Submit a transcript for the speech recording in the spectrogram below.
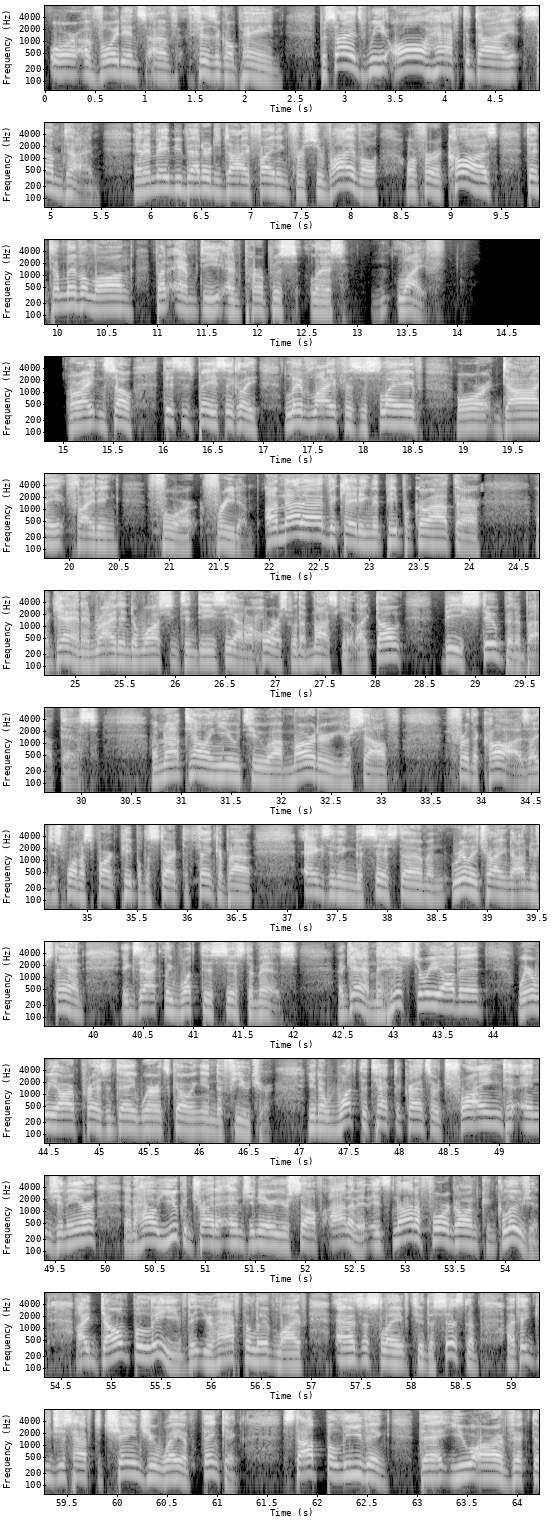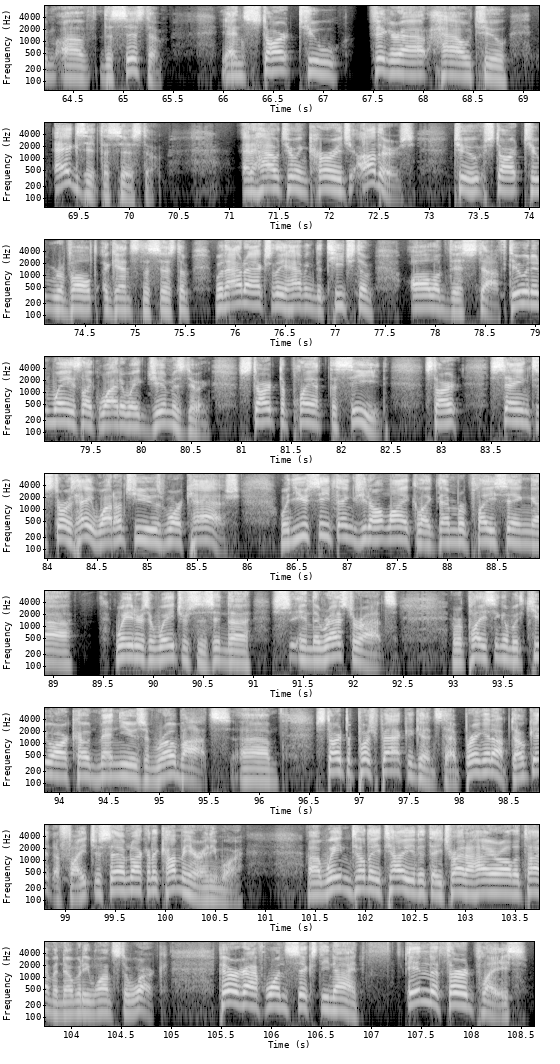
or avoidance of physical pain. Besides, we all have to die sometime, and it may be better to die fighting for survival or for a cause than to live a long but empty and purposeless life. All right. And so this is basically live life as a slave or die fighting for freedom. I'm not advocating that people go out there again and ride into Washington D.C. on a horse with a musket. Like, don't be stupid about this. I'm not telling you to uh, martyr yourself for the cause. I just want to spark people to start to think about exiting the system and really trying to understand exactly what this system is. Again, the history of it, where we are present day, where it's going in the future. You know, what the technocrats are trying to engineer and how you can try to engineer yourself out of it. It's not a foregone conclusion. I don't believe that you have to live life as a slave to the system. I think you just have to change your way of thinking. Stop believing that you are a victim of the system and start to figure out how to exit the system and how to encourage others to start to revolt against the system without actually having to teach them all of this stuff. Do it in ways like Wide Awake Jim is doing. Start to plant the seed. Start saying to stores, hey, why don't you use more cash? When you see things you don't like, like them replacing uh, waiters and waitresses in the in the restaurants, replacing them with QR code menus and robots. Um, start to push back against that. Bring it up. Don't get in a fight. Just say, I'm not going to come here anymore. Uh, wait until they tell you that they try to hire all the time and nobody wants to work. Paragraph 169. In the third place,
